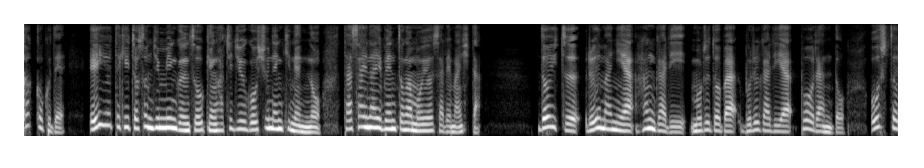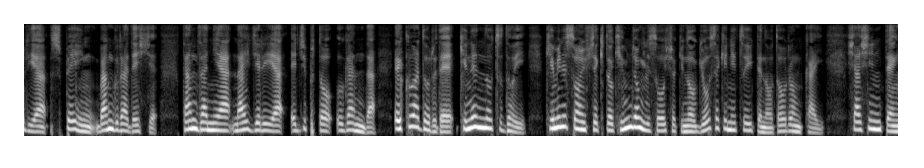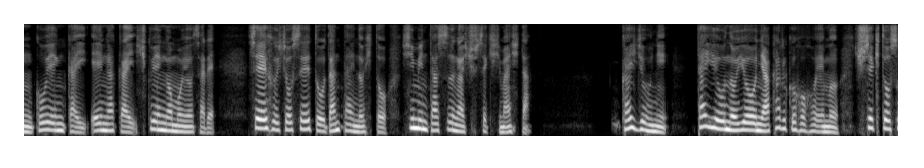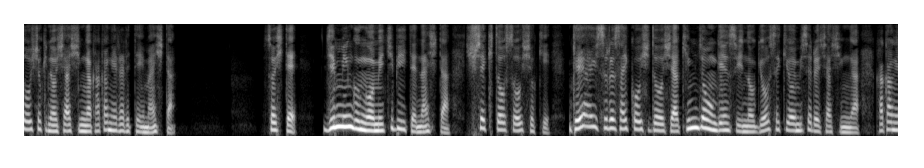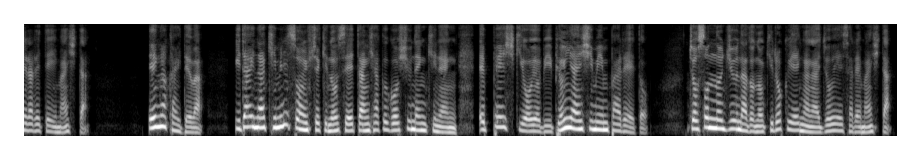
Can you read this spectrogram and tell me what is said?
各国で英雄的朝鮮人民軍創建85周年記念の多彩なイベントが催されました。ドイツ、ルーマニア、ハンガリー、モルドバ、ブルガリア、ポーランド、オーストリア、スペイン、バングラデシュ、タンザニア、ナイジェリア、エジプト、ウガンダ、エクアドルで記念の集い、キミルソン主席とキム・ジョギル総書記の業績についての討論会、写真展、講演会、映画会、祝宴が催され、政府諸政党団体の人、市民多数が出席しました。会場に、太陽のように明るく微笑む主席と総書記の写真が掲げられていました。そして、人民軍を導いて成した主席と総書記、敬愛する最高指導者金正恩元帥の業績を見せる写真が掲げられていました。映画界では、偉大なキミルソン主席の生誕105周年記念、越平式及び平壌市民パレード、著存の銃などの記録映画が上映されました。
